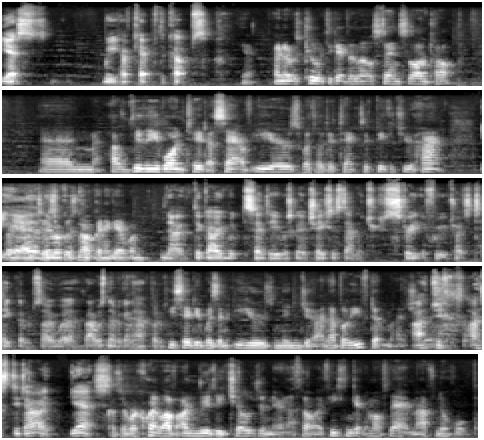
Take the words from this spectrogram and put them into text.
Yes, we have kept the cups. Yeah, and it was cool to get the little stencil on top. Um, I really wanted a set of ears with a Detective Pikachu hat, but Yeah, I they just were was not going to get one. No, the guy said he was going to chase us down the tr- street if we tried to take them, so uh, that was never going to happen. He said he was an ears ninja, and I believed him I, actually. as did I. Yes. Because there were quite a lot of unruly children there, and I thought if he can get them off them, I have no hope.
